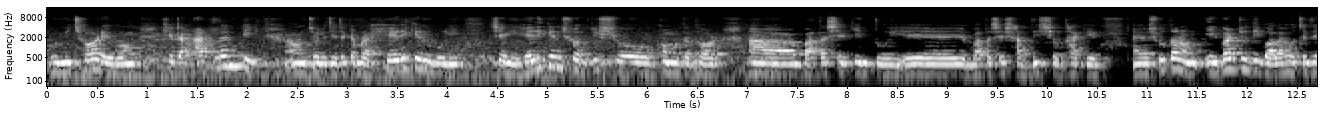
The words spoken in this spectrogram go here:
ঘূর্ণিঝড় এবং সেটা আটলান্টিক অঞ্চলে যেটাকে আমরা হেরিকেন বলি, সেই হেরিকেন সদৃশ্য ক্ষমতাধর বাতাসের কিন্তু বাতাসের সাদৃশ্য থাকে। সুতরাং এবার যদি বলা হচ্ছে যে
